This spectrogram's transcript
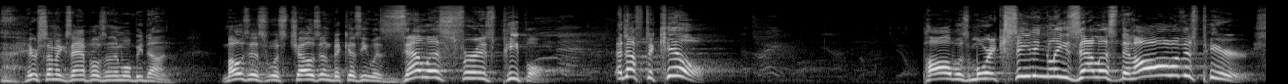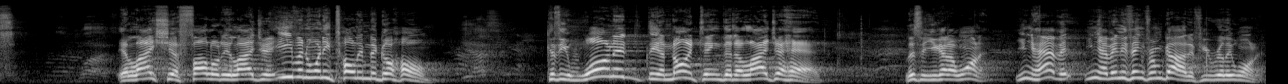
Here's some examples and then we'll be done. Moses was chosen because he was zealous for his people, enough to kill. Paul was more exceedingly zealous than all of his peers. Elisha followed Elijah even when he told him to go home because he wanted the anointing that Elijah had. Listen, you got to want it. You can have it. You can have anything from God if you really want it.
